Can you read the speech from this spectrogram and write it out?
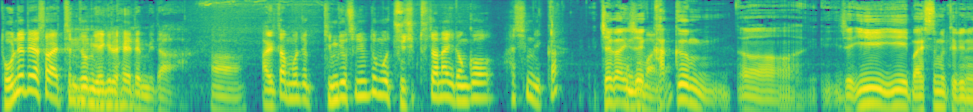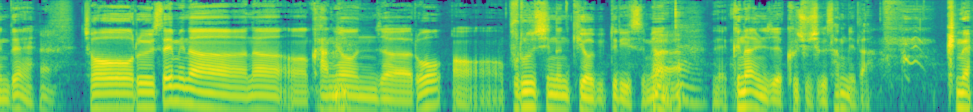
돈에 대해서 하여튼 좀 음. 얘기를 해야 됩니다. 아, 일단 먼저 김 교수님도 뭐 주식 투자나 이런 거 하십니까? 제가 이제 가끔 어 이제 이, 이 말씀을 드리는데 네. 저를 세미나나 어 강연자로 어 부르시는 기업들이 있으면 네. 네, 그날 이제 그 주식을 삽니다. 그날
